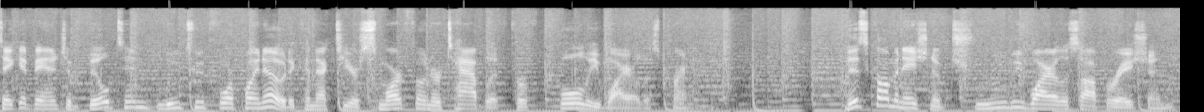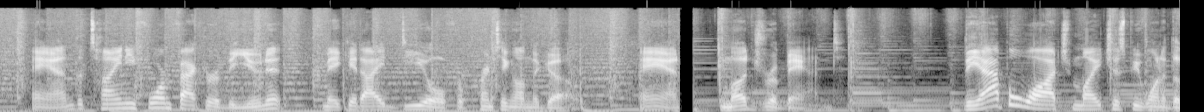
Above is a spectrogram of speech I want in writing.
take advantage of built in Bluetooth 4.0 to connect to your smartphone or tablet for fully wireless printing. This combination of truly wireless operation and the tiny form factor of the unit make it ideal for printing on the go. And Mudra Band. The Apple Watch might just be one of the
